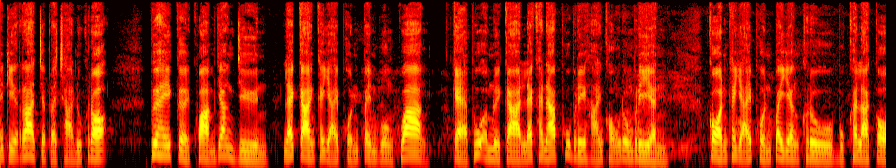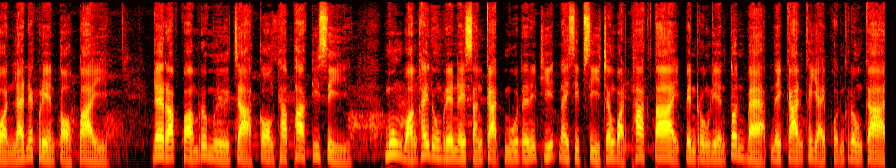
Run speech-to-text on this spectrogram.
นิธิราชประชานุเคราะห์ เพื่อให้เกิดความยั่งยืน และการขยายผลเป็นวงกว้าง แก่ผู้อำนวยการและคณะผู้บริหารของโรงเรียน ก่อนขยายผลไปยังครูบุคลากรและนักเรียนต่อไป ได้รับความร่วมมือจากกองทัพภาคที่ 4 มุ่งหวังให้โรงเรียนในสังกัดมูลนิธิใน 14 จังหวัดภาคใต้ เป็นโรงเรียนต้นแบบในการขยายผลโครงการ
